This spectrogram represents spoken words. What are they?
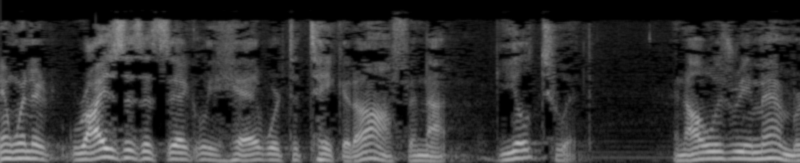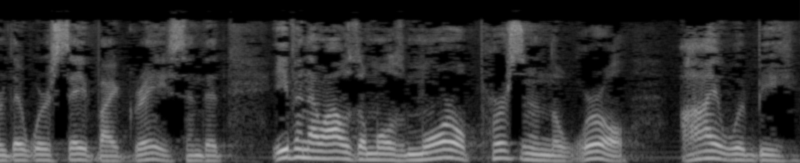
And when it rises its ugly head, we're to take it off and not yield to it. And always remember that we're saved by grace and that even though I was the most moral person in the world, I would be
